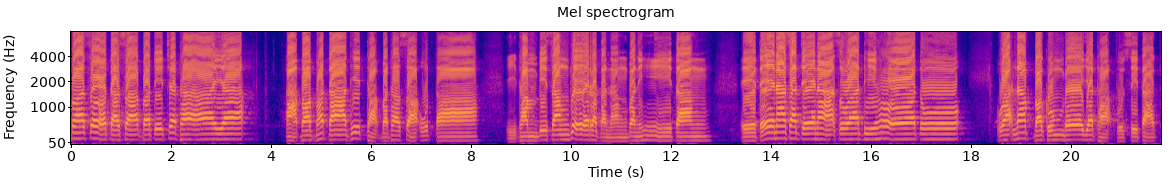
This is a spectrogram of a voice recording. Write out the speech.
ปะโสตัสสะปฏิชทายะอาปปัตตาทิฏฐปัทสะอุตตาอิธรรมปิสังเกรตนังปณิตัง เอเตนะสัจเจนะสวัสดิโหตุวะนับปะคุมเพยทะพุสิตาเค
